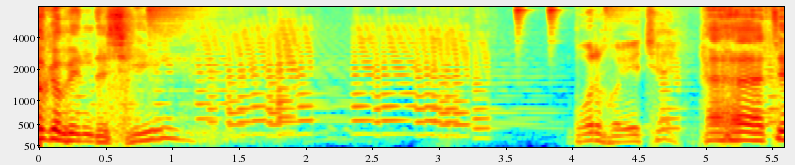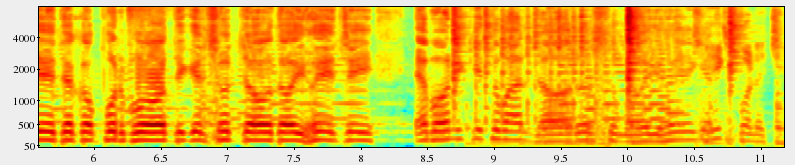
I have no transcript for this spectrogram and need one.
অগবিন্দেশী ভোর হয়েছে। হ্যাঁ সে দেখো পূর্ব দিকের সূর্য উদয় হয়েছে এমনকি তোমার জ্বর সময় হয়ে গেছে ঠিক গেছে। বলেছেন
